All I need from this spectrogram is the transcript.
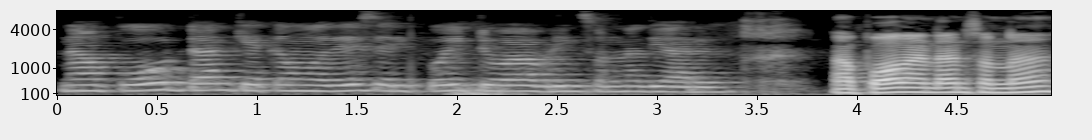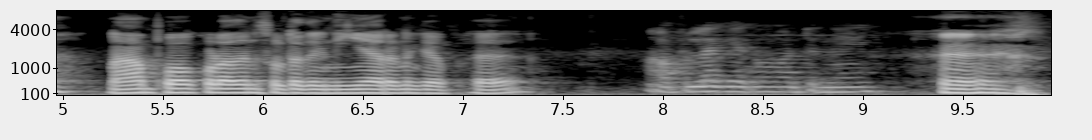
நான் போட்டான்னு கேட்கும் போதே சரி போயிட்டு வா அப்படின்னு சொன்னது யாரு? நான் போக வேண்டான்னு சொன்னால் நான் போகக்கூடாதுன்னு சொல்கிறதுக்கு நீ யாருன்னு கேட்ப அப்படிலாம் கேட்க மாட்டேனே.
